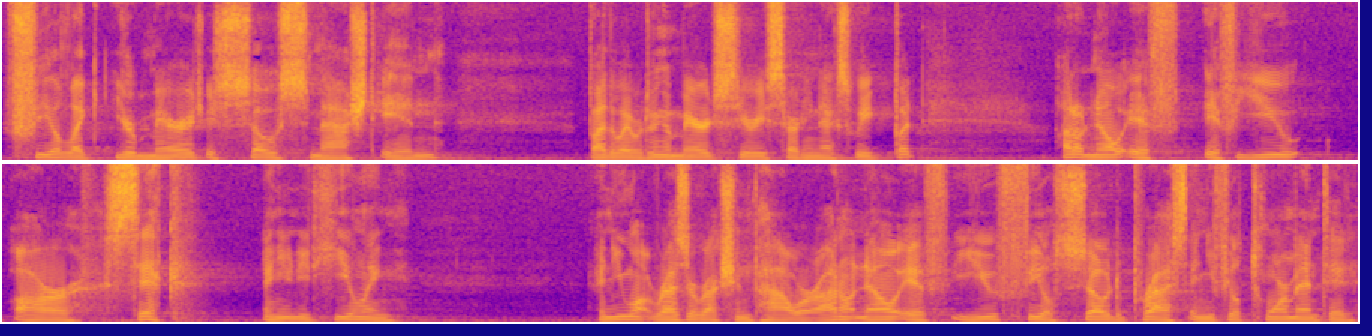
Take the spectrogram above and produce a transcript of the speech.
feel like your marriage is so smashed in. By the way, we're doing a marriage series starting next week, but I don't know if if you are sick and you need healing and you want resurrection power. I don't know if you feel so depressed and you feel tormented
